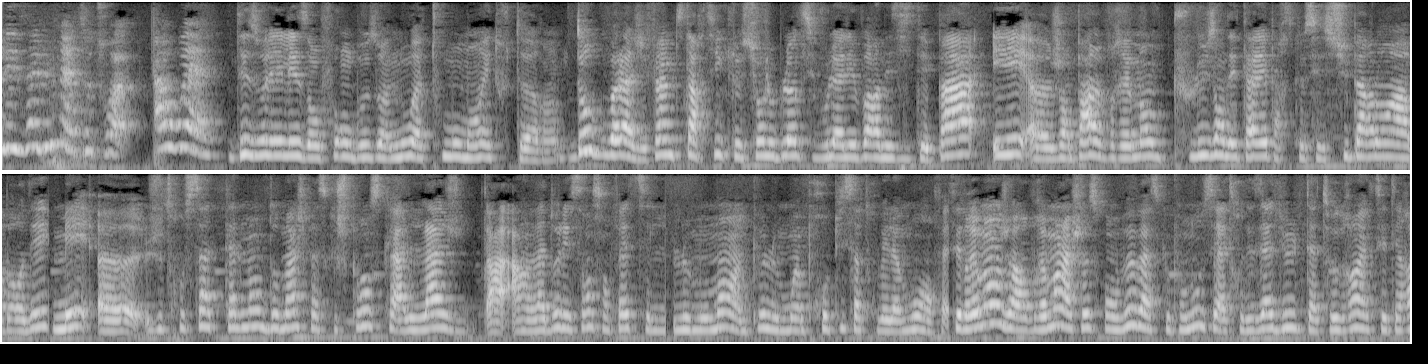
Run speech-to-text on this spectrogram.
les allumettes toi Ah ouais Désolé les enfants ont besoin de nous à tout moment et toute heure. Hein. Donc voilà j'ai fait un petit article sur le blog si vous voulez aller voir n'hésitez pas et euh, j'en parle vraiment plus en détail parce que c'est super long à aborder mais je trouve ça tellement dommage parce que je pense qu'à l'âge, à, l'adolescence en fait c'est le moment un peu le moins propice à trouver l'amour en fait. C'est vraiment genre vraiment la chose qu'on veut parce que pour nous c'est être des adultes, être grand etc.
